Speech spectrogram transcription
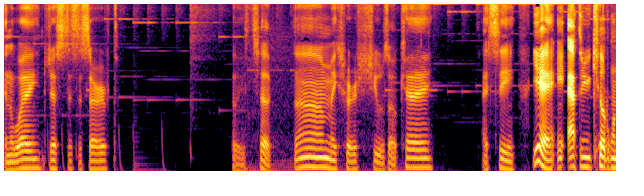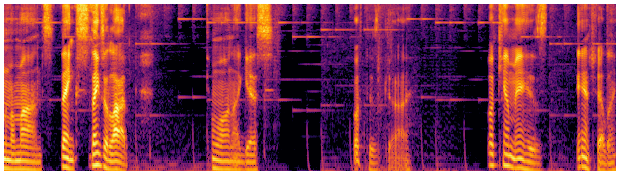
in a way, justice is served. So he took them. Make sure she was okay. I see. Yeah, after you killed one of my mons. Thanks. Thanks a lot. Come on, I guess. Fuck this guy. Fuck him and his and Shelly.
